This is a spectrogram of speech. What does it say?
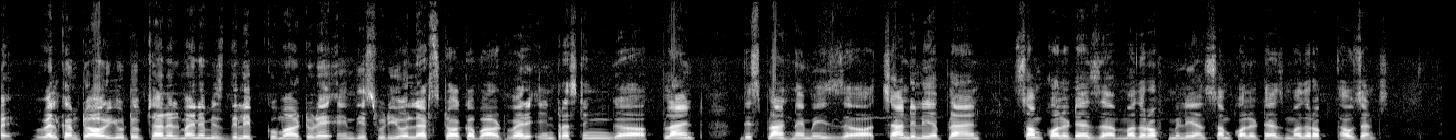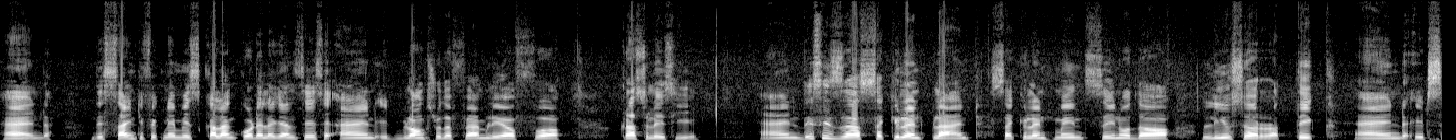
Hi, welcome to our YouTube channel. My name is Dilip Kumar. Today in this video, let's talk about very interesting uh, plant. This plant name is uh, chandelier plant. Some call it as uh, mother of millions, some call it as mother of thousands. And this scientific name is Kalanchoe delagoensis and it belongs to the family of uh, Crassulaceae. And this is a succulent plant. Succulent means you know the leaves are thick and it's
